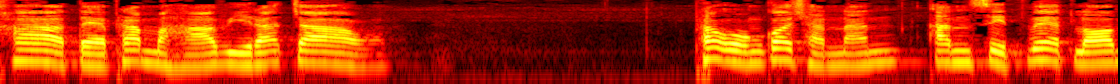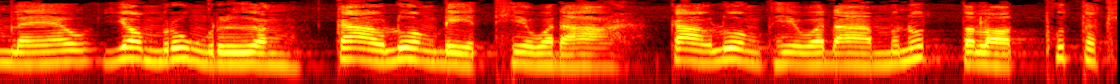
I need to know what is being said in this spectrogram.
ข้าแต่พระมหาวีระเจ้า พระองค์ก็ฉันนั้น อันสิทธิแวดล้อมแล้ว ย่อมรุ่งเรือง ก้าวล่วงเดชเทวดา ก้าวล่วงเทวดามนุษย์ตลอดพุทธเข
